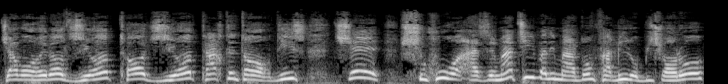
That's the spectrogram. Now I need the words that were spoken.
جواهرات زیاد تاج زیاد تخت تاقدیس چه شکوه و عظمتی ولی مردم فقیر و بیچاره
